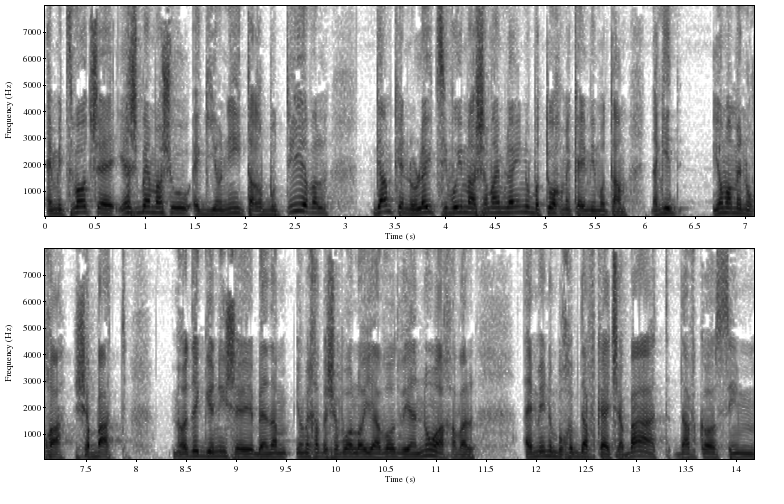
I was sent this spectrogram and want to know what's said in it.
הן מצוות שיש בהן משהו הגיוני, תרבותי, אבל גם כן, לולי ציווי מהשמיים לא היינו בטוח מקיימים אותם. נגיד, יום המנוחה, שבת. מאוד הגיוני שבן אדם יום אחד בשבוע לא יעבוד וינוח, אבל האם היינו בוחרים דווקא את שבת, דווקא עושים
